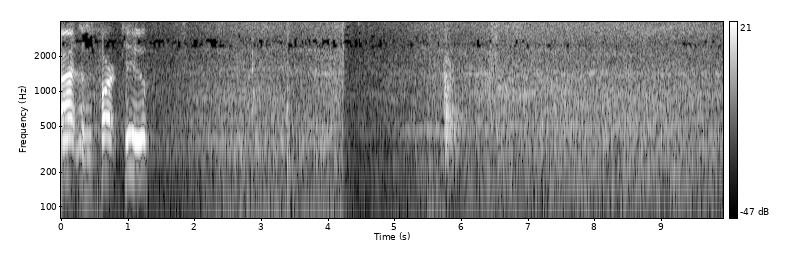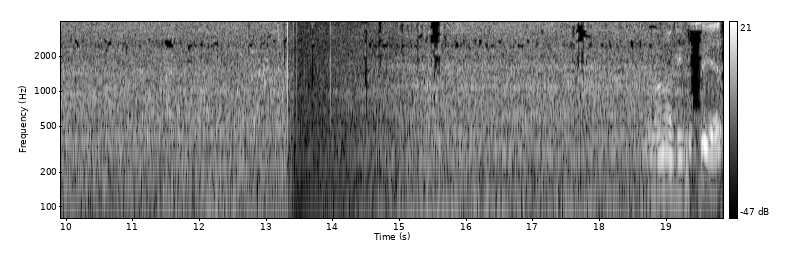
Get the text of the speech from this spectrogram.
All right, this is part two. I don't know if you can see it.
